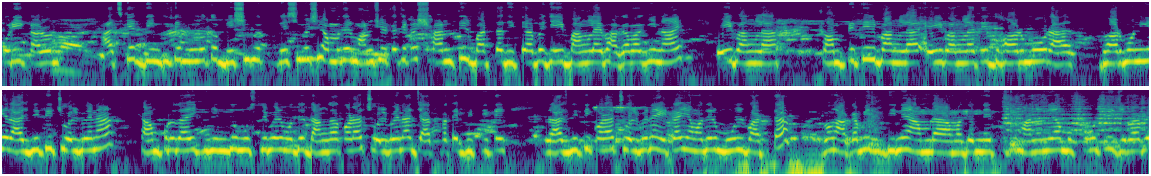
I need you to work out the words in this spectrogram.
করি। কারণ আজকের দিনটিতে মূলত বেশি বেশি বেশি আমাদের মানুষের কাছে একটা শান্তির বার্তা দিতে হবে যে এই বাংলায় ভাগাভাগি নয়, এই বাংলা, সম্প্রীতির বাংলা, এই বাংলাতে ধর্ম ধর্ম নিয়ে রাজনীতি চলবে না, সাম্প্রদায়িক হিন্দু মুসলিমের মধ্যে দাঙ্গা করা চলবে না, জাতপাতের ভিত্তিতে রাজনীতি করা চলবে না, এটাই আমাদের মূল বার্তা এবং আগামী দিনে আমরা আমাদের নেত্রী মাননীয় মুখ্যমন্ত্রী যেভাবে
